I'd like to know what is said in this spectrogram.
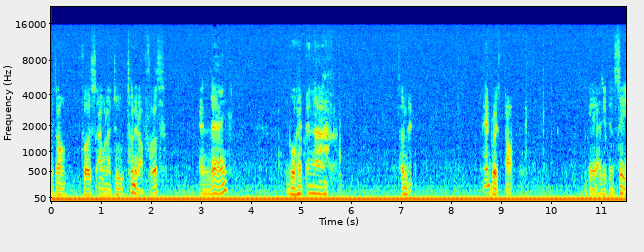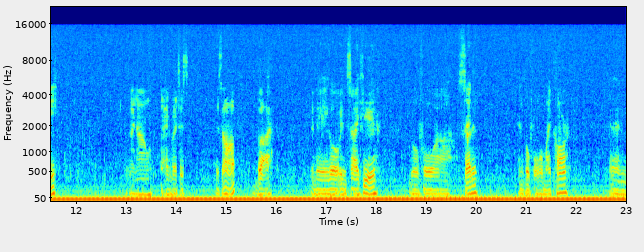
is on. First, I would like to turn it off first. And then, go ahead and uh, turn it handbrake off. Okay, as you can see, right now the handbrake is, is off, but let me go inside here, go for uh, setting, and go for my car, and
